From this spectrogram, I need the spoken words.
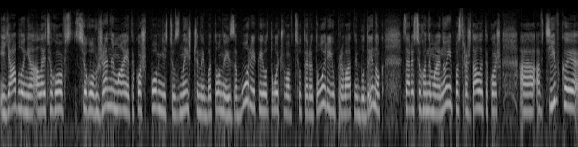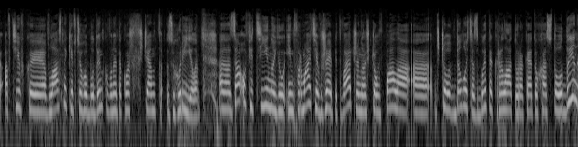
і яблуня, але цього всього вже немає. Також повністю знищений бетонний забор, який оточував цю територію, приватний будинок. Зараз цього немає. Ну і постраждали також автівки. Автівки власників цього будинку вони також вщент згоріли. Е, За офіційною інформацією, вже підтверджено, що впала, е, що вдалося збити крилату ракету Х-101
